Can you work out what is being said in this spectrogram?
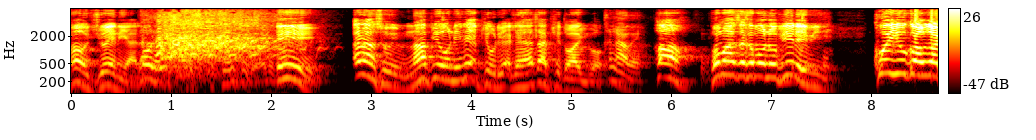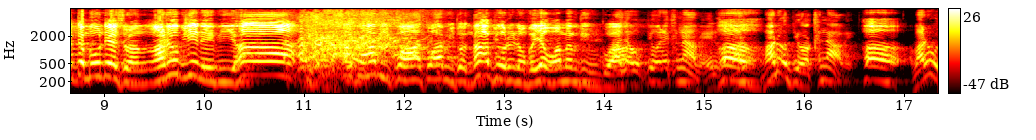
ငါ့ကိုရွဲနေရလားဟုတ်လေအချင်းကြည့်တယ်အေးအဲ့ဒါဆိုရင်ငါပြောနေတဲ့အပြောတွေအလဟတာဖြစ်သွားပြီပေါ့ခဏပဲဟာဘမစကပုံလိုပြည့်နေပြီ ခွေယူကောင်းစားတမုန်းတဲ့ဆိုတာငါတို့ပြည့်နေပြီဟာအသွားပြီကွာသွားပြီတော့ငါအပြောတွေတော့ဘယ်ရောက်မှမသိဘူးကွာဒါကြောင့်ပြောတယ်ခဏပဲလို့ဟာဘာလို့အပြောကခဏပဲဟာဘာလို့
